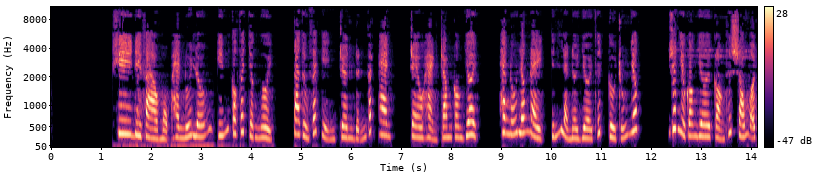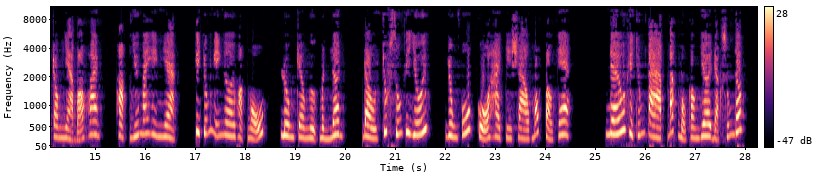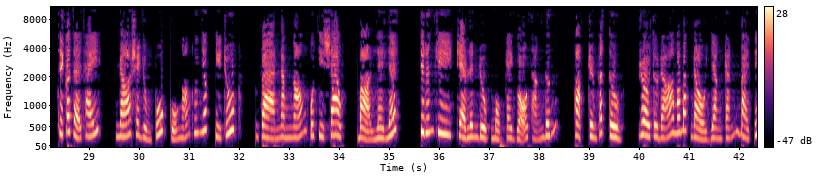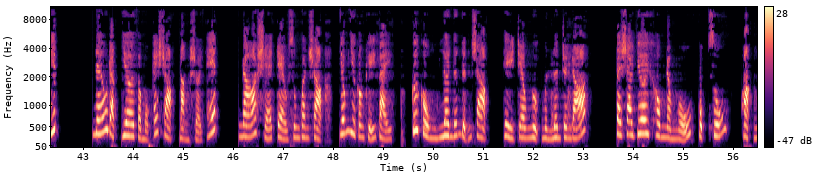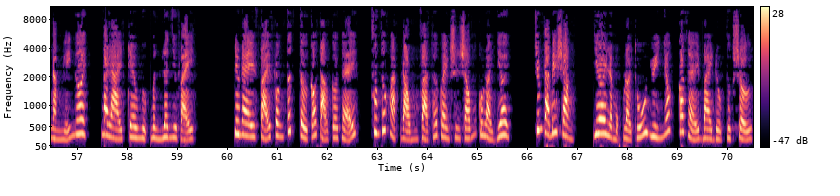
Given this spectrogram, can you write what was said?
Khi đi vào một hang núi lớn hiếm có vết chân người, ta thường phát hiện trên đỉnh vách hang treo hàng trăm con dơi. Hang núi lớn này chính là nơi dơi thích cư trú nhất. Rất nhiều con dơi còn thích sống ở trong nhà bỏ hoang hoặc dưới mái hiên nhà. Khi chúng nghỉ ngơi hoặc ngủ, luôn treo ngược mình lên, đầu chút xuống phía dưới, dùng vuốt của hai chi sao móc vào khe. Nếu khi chúng ta bắt một con dơi đặt xuống đất, thì có thể thấy nó sẽ dùng vuốt của ngón thứ nhất chi trước và năm ngón của chi sau bò lê lết, cho đến khi trèo lên được một cây gỗ thẳng đứng hoặc trên vách tường, rồi từ đó mới bắt đầu giăng cánh bay tiếp. Nếu đặt dơi vào một cái sọt bằng sợi thép, nó sẽ trèo xung quanh sọt giống như con khỉ vậy, cuối cùng lên đến đỉnh sọt thì treo ngược mình lên trên đó. Tại sao dơi không nằm ngủ, phục xuống hoặc nằm nghỉ ngơi mà lại treo ngược mình lên như vậy? Điều này phải phân tích từ cấu tạo cơ thể, phương thức hoạt động và thói quen sinh sống của loài dơi. Chúng ta biết rằng, dơi là một loài thú duy nhất có thể bay được thực sự,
